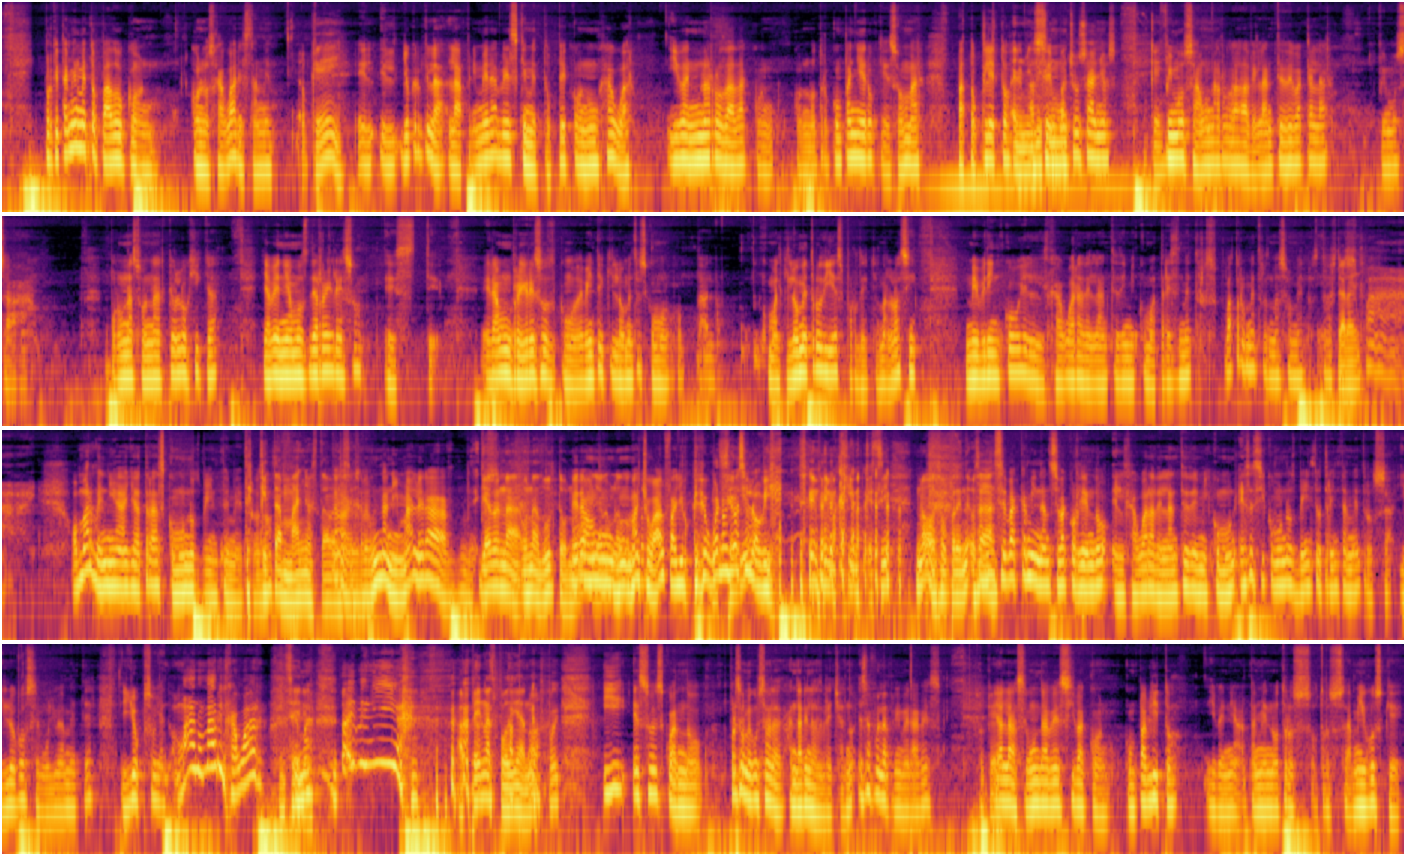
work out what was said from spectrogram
Porque también me he topado con, con los jaguares también. Ok. El- el- yo creo que la, la primera vez que me topé con un jaguar, iba en una rodada con, con otro compañero que es Omar Patocleto, hace Pat- muchos años. ok. Fuimos a una rodada delante de Bacalar, fuimos a por una zona arqueológica, ya veníamos de regreso, este, era un regreso como de 20 kilómetros, como al, como al kilómetro 10, por de- llamarlo así, me brincó el jaguar adelante de mí como a 3 metros, 4 metros más o menos. Entonces, Ah, caray. ¡guay! Omar venía allá atrás como unos 20 ¿De metros. qué ¿no? tamaño estaba No, ese? era un animal, era Ya era una- un adulto, ¿no? era un, adulto. macho alfa, yo creo. Bueno, yo así lo vi. Sí, me imagino que sí. No, sorprende. O sea, y se va caminando, se va corriendo el jaguar adelante de mí como un, ese sí como unos 20 o 30 metros. o sea, y luego se volvió a meter. Y yo pues oyendo, Omar, Omar, el jaguar. ¿En serio? Omar, ¡Ay, venía! apenas podía, ¿no? Y eso es cuando, por eso me gusta la- andar en las brechas, ¿no? Esa fue la primera vez. Ya la segunda vez iba con, con Pablito y venía también otros, otros amigos que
